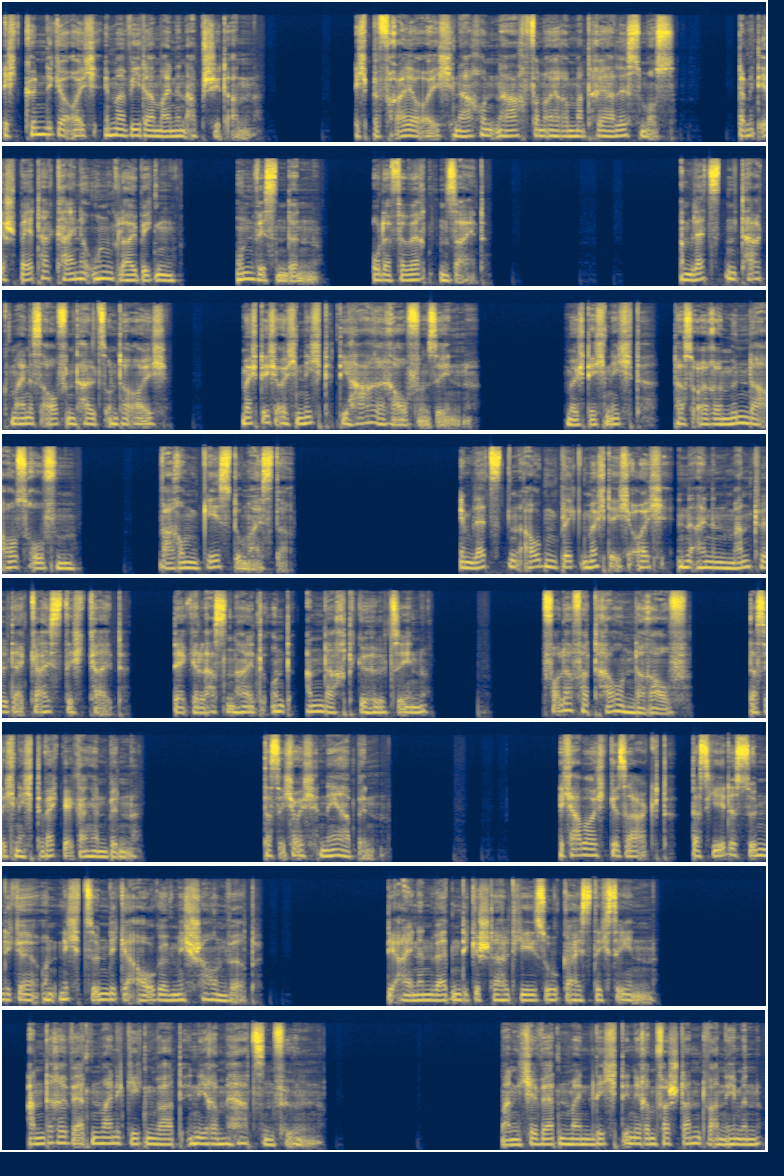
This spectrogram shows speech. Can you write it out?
Ich kündige euch immer wieder meinen Abschied an. Ich befreie euch nach und nach von eurem Materialismus, damit ihr später keine Ungläubigen, Unwissenden oder Verwirrten seid. Am letzten Tag meines Aufenthalts unter euch möchte ich euch nicht die Haare raufen sehen, möchte ich nicht, dass eure Münder ausrufen, Warum gehst du, Meister? Im letzten Augenblick möchte ich euch in einen Mantel der Geistigkeit, der Gelassenheit und Andacht gehüllt sehen, voller Vertrauen darauf, dass ich nicht weggegangen bin, dass ich euch näher bin. Ich habe euch gesagt, dass jedes sündige und nicht sündige Auge mich schauen wird. Die einen werden die Gestalt Jesu geistig sehen, andere werden meine Gegenwart in ihrem Herzen fühlen. Manche werden mein Licht in ihrem Verstand wahrnehmen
